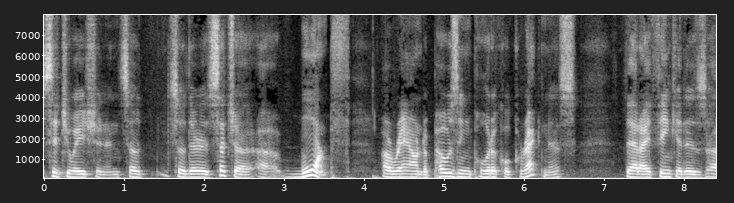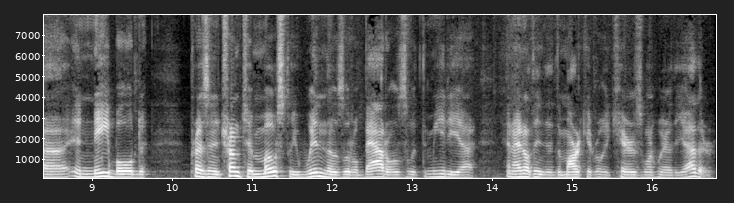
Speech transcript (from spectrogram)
situation, and so so there is such a, a warmth around opposing political correctness that I think it has uh, enabled President Trump to mostly win those little battles with the media, and I don't think that the market really cares one way or the other.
